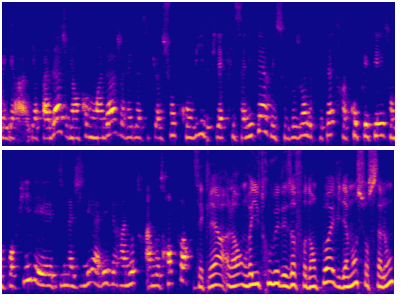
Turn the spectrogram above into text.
il n'y a, a, pas d'âge, il y a encore moins d'âge avec la situation qu'on vit depuis la crise sanitaire et ce besoin de peut-être compléter son profil et d'imaginer aller vers un autre, un autre emploi. C'est clair. Alors, on va y trouver des offres d'emploi, évidemment, sur ce salon.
